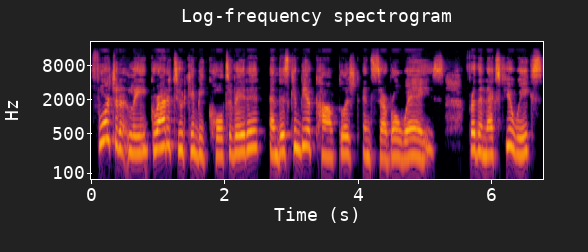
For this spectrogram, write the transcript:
fortunately, gratitude can be cultivated, and this can be accomplished in several ways. For the next few weeks,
